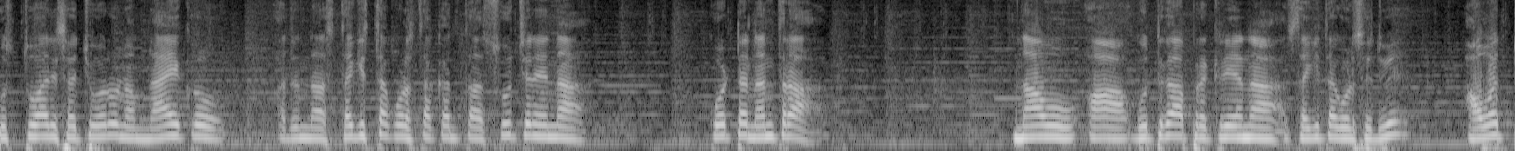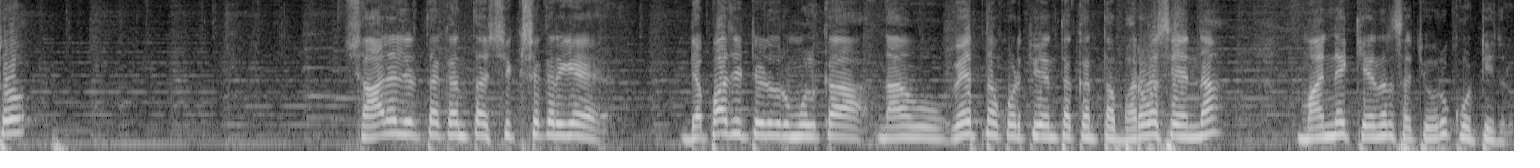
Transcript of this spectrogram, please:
ಉಸ್ತುವಾರಿ ಸಚಿವರು, ನಮ್ಮ ನಾಯಕರು ಅದನ್ನು ಸ್ಥಗಿತಗೊಳಿಸ್ತಕ್ಕಂಥ ಸೂಚನೆಯನ್ನು ಕೊಟ್ಟ ನಂತರ ನಾವು ಆ ಗುತ್ತಿಗೆ ಪ್ರಕ್ರಿಯೆಯನ್ನು ಸ್ಥಗಿತಗೊಳಿಸಿದ್ವಿ. ಅವತ್ತು ಶಾಲೆಯಲ್ಲಿರ್ತಕ್ಕಂಥ ಶಿಕ್ಷಕರಿಗೆ ಡೆಪಾಸಿಟ್ ಇಡೋದ್ರ ಮೂಲಕ ನಾವು ವೇತನ ಕೊಡ್ತೀವಿ ಅಂತಕ್ಕಂಥ ಭರವಸೆಯನ್ನು ಮಾನ್ಯ ಕೇಂದ್ರ ಸಚಿವರು ಕೊಟ್ಟಿದ್ದರು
